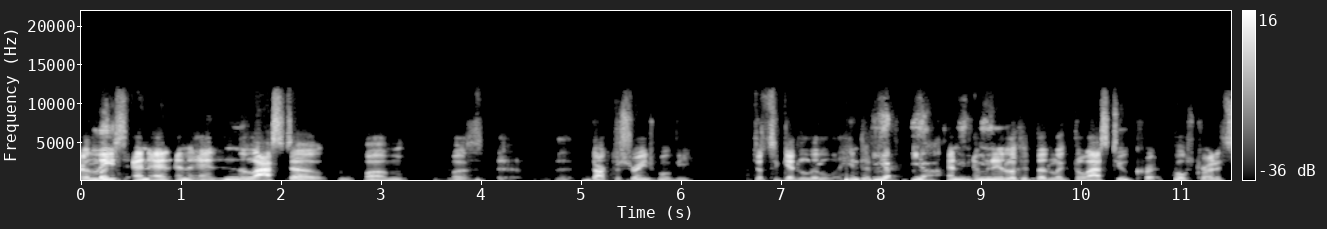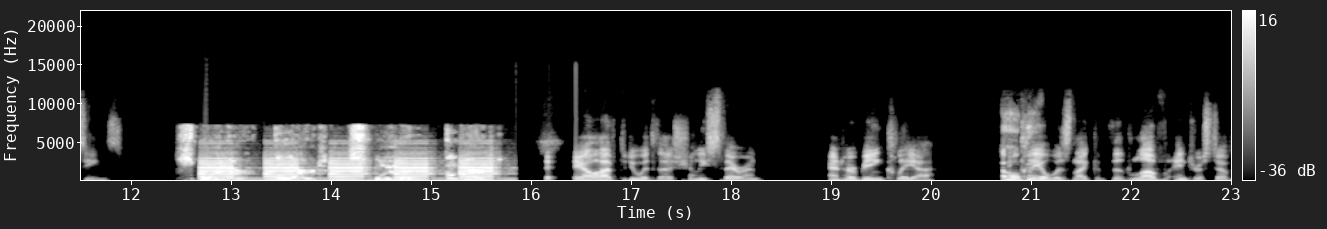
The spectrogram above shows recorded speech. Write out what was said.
At least, and and and, and in the last uh, um, uh, Doctor Strange movie, just to get a little hint of it. Yeah, yeah. And, You- and when you- you look at the like the last two cre- post credit scenes, Spoiler alert! Spoiler alert! they, they all have to do with uh, Charlize Theron and her being Clea. And okay. Clea was like the love interest of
